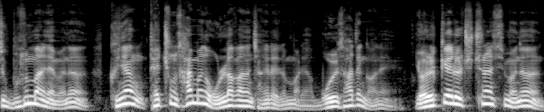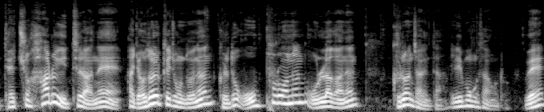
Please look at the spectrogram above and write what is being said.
즉 무슨 말이냐면은 그냥 대충 사면 올라가는 장이라 이런 말이야. 뭘 사든 간에 10개를 추천했으면은 대충 하루 이틀 안에 한 8개 정도는 그래도 5%는 올라가는 그런 장이다. 일봉상으로. 왜?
